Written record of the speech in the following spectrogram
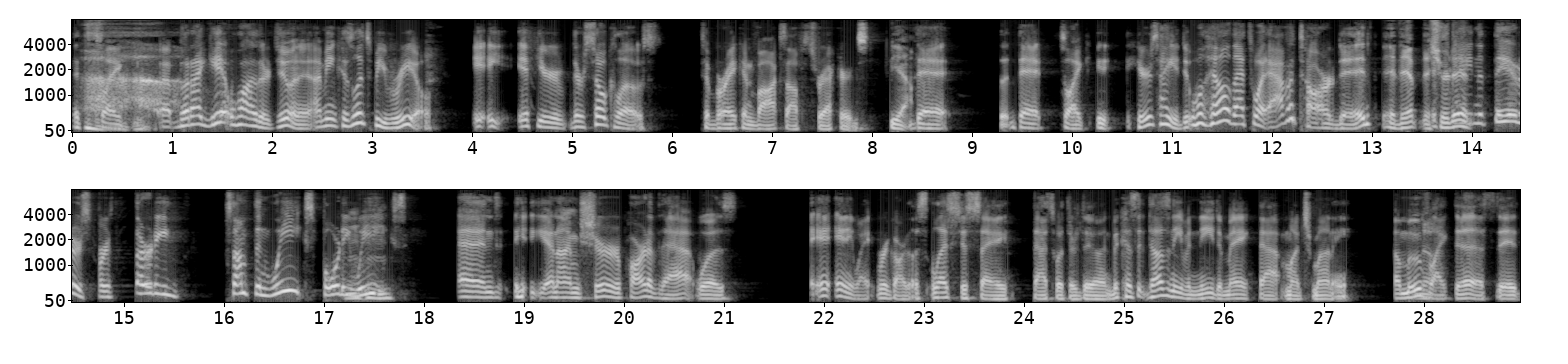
it's like, uh, but I get why they're doing it. I mean, because let's be real. I- I- If you're, they're so close to breaking box office records Yeah, that that it's like, it- here's how you do. Well, hell, that's what Avatar did. yep, it It sure did. in the theaters for 30 something weeks, 40 Mhm. weeks. And and I'm sure part of that was anyway, regardless, let's just say that's what they're doing because it doesn't even need to make that much money. A move No. like this, it,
